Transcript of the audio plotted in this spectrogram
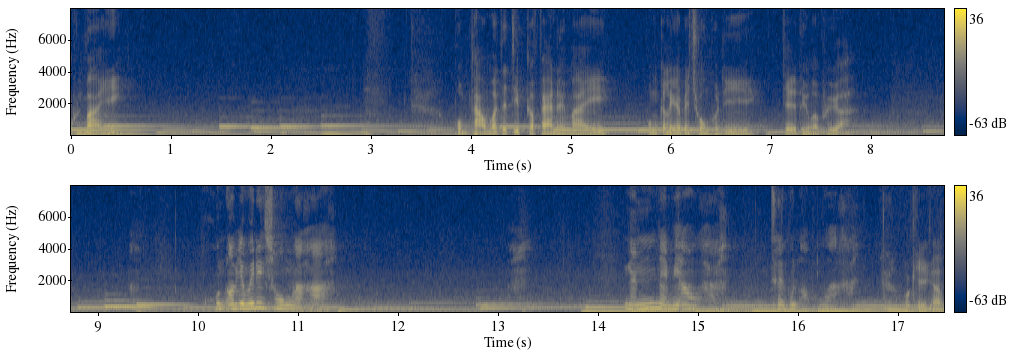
คุณไหม ผมถามว่าจะจิบกาแฟหน่อยไหม ผมกำลังจะไปชงพอดี จะได้ถือมาเผื่อ คุณออฟยังไม่ได้ชงเหรอคะ งั้นไหนไม่เอาค่ะ เชิญคุณออฟดีกว่าค่ะ โอเคครับ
